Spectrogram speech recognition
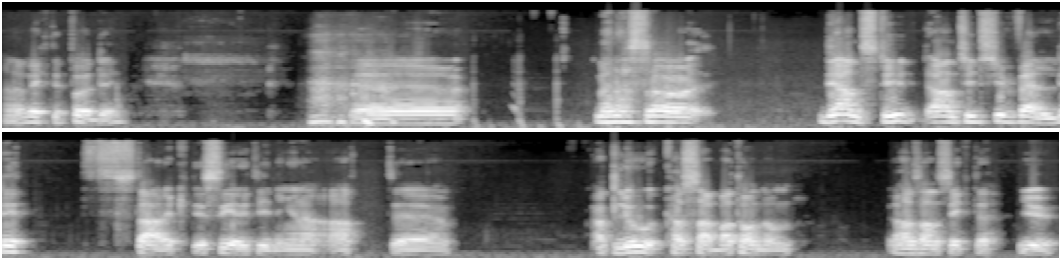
han är riktigt pudding. Eh, men alltså, det antyds, antyds ju väldigt starkt i serietidningarna att, eh, att Luke har sabbat honom, hans ansikte, ju.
